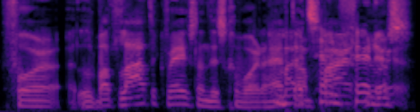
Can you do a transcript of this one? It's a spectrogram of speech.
voor wat later Graceland is geworden. Hij Maar heeft het daar een zijn paar verder nummers...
